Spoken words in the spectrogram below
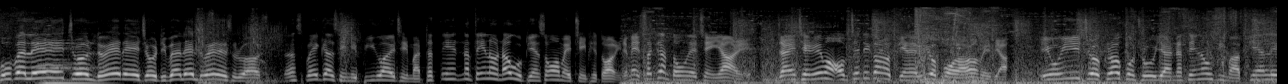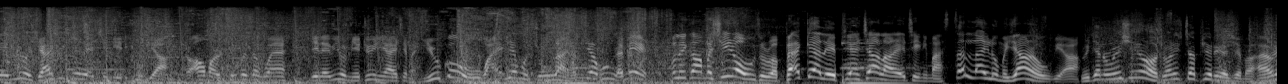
ဟိုဘက်လေးကျွန်တော်လွဲတယ်ကျွန်တော်ဒီဘက်လေးလွဲတယ်ဆိုတော့ Spaker စင်နေပြီးသွားတဲ့အချိန်မှာတစ်သင်းနှစ်သင်းလုံးနောက်ကိုပြန်ဆုံးရမယ့်အချိန်ဖြစ်သွားပြီ။ဒါပေမဲ့ second 30အချိန်ရတယ်။ဒါအချိန်တွေမှာ objective ကတော့ပြန်လည်ပြီးတော့ပေါ်လာတော့မယ်ဗျာ။ AOE ကျွန်တော် crowd control ရနှစ်သင်းလုံးစီမှာပြန်လည်ပြီးတော့ရရှိခဲ့တဲ့အချိန်တွေတခုဗျာ။တော့အောက်မှာ Super Set 1ပြန်လည်ပြီးတော့မြင်တွေ့နေရတဲ့အချိန်မှာ Yuko ကိုဝိုင်းပြမှုကြိုးလိုက်တော့ပြတ်ဘူးဒါပေမဲ့ Flicker မရှိတော့ဘူးဆိုတော့ backup လေးပြန်ကျလာတဲ့အချိန်ဒီမှာဆက်လိုက်လို့မရတော့ဘူးဗျာ regeneration ရော20 step ဖြစ်နေတဲ့အချိန်မှာ Iron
